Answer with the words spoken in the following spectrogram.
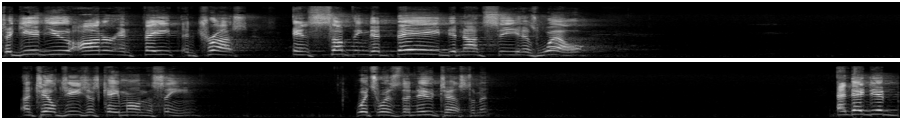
to give you honor and faith and trust in something that they did not see as well until Jesus came on the scene, which was the New Testament. And they did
